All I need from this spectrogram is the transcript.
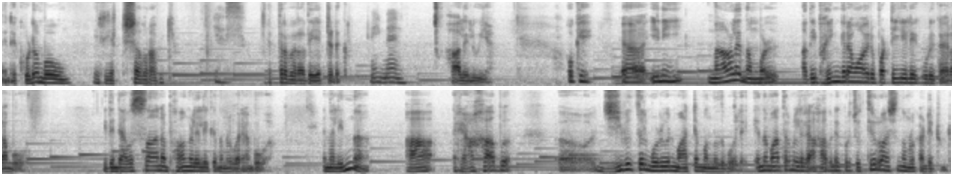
നിന്റെ കുടുംബവും രക്ഷ പ്രാപിക്കും. എത്ര പേർ അത് ഏറ്റെടുക്കും? ഹാലലൂയ ഓക്കെ ഇനി നാളെ നമ്മൾ അതിഭയങ്കരമായ ഒരു പട്ടികയിലേക്ക് കൂടി കയറാൻ പോവുക ഇതിന്റെ അവസാന ഭാഗങ്ങളിലേക്ക് നമ്മൾ വരാൻ പോവുക എന്നാൽ ഇന്ന് ആ രാഹാബ് ജീവിതത്തിൽ മുഴുവൻ മാറ്റം വന്നതുപോലെ. എന്ന് മാത്രമല്ല രാഹാബിനെ കുറിച്ച് ഒത്തിരി പ്രാവശ്യം നമ്മൾ കണ്ടിട്ടുണ്ട്.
